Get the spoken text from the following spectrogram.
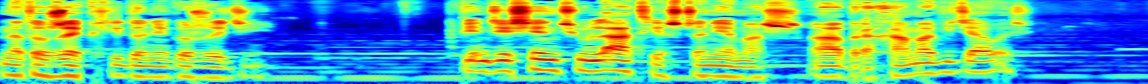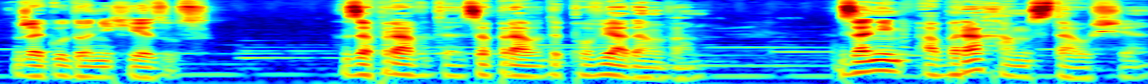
Na to rzekli do niego Żydzi. Pięćdziesięciu lat jeszcze nie masz, a Abrahama widziałeś? Rzekł do nich Jezus. Zaprawdę, zaprawdę powiadam wam, zanim Abraham stał się,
